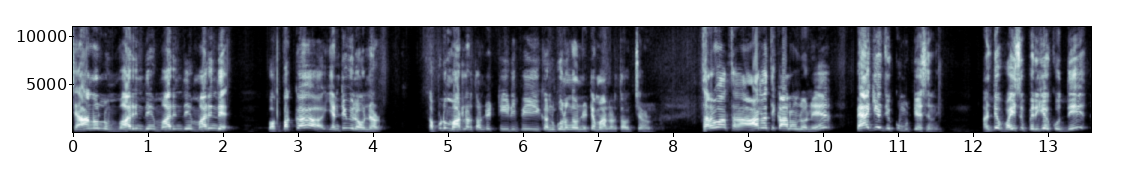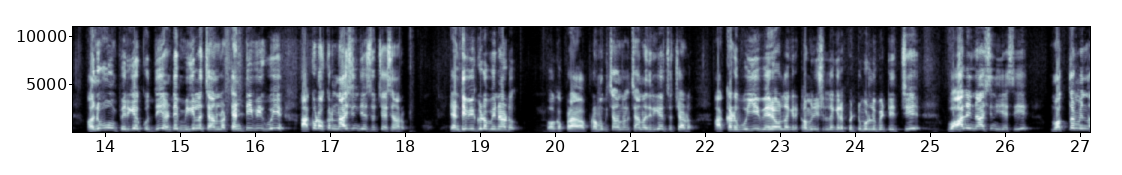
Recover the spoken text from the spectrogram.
ఛానల్ మారిందే మారిందే మారిందే. ఒక పక్క ఎన్టీవీలో ఉన్నాడు. అప్పుడు మాట్లాడుతూ ఉంటే టీడీపీకి అనుకూలంగా ఉన్నట్టే మాట్లాడుతూ వచ్చాడు. తర్వాత ఆనతి కాలంలోనే ప్యాకేజ్ ఎక్కువ ముట్టేసింది. అంటే వయసు పెరిగే కొద్దీ అనుభవం పెరిగే కొద్దీ అంటే మిగిలిన ఛానల్లో టెన్ టీవీకి పోయి అక్కడ ఒకరు నాశనం చేసి వచ్చేసినారు. టెన్ టీవీకి కూడా పోయినాడు. ఒక ప్ర ప్రముఖ ఛానల్ ఛానల్ తిరిగేసి వచ్చాడు. అక్కడ పోయి వేరే వాళ్ళ దగ్గర కమ్యూనిస్టుల దగ్గర పెట్టుబడులు పెట్టించి వాళ్ళని నాశనం చేసి మొత్తం మీద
